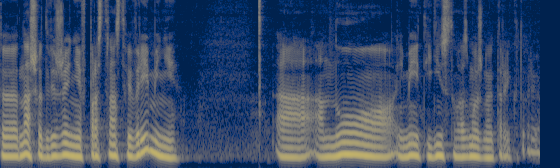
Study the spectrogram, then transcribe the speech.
э, наше движение в пространстве времени, оно имеет единственную возможную траекторию.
